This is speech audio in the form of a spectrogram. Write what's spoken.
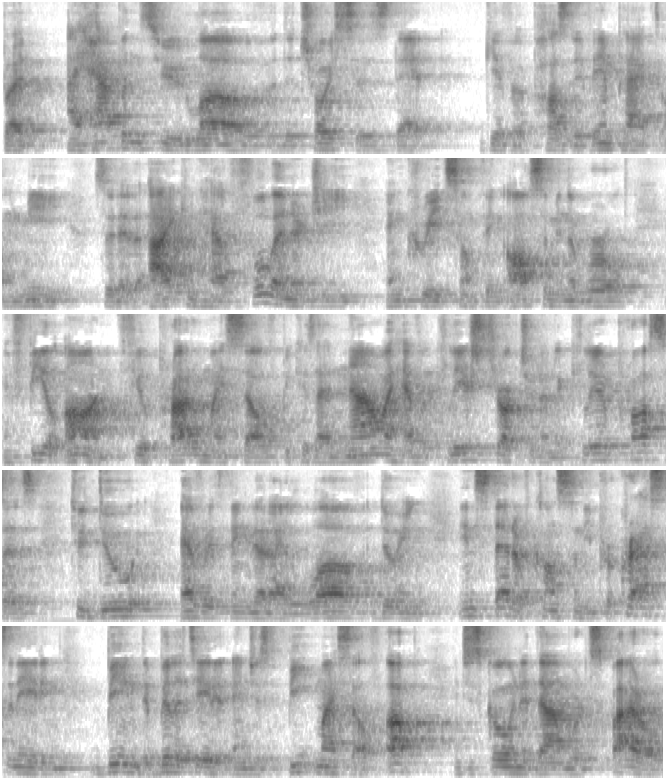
But I happen to love the choices that give a positive impact on me so that I can have full energy and create something awesome in the world and feel on, feel proud of myself because I now I have a clear structure and a clear process to do everything that I love doing instead of constantly procrastinating, being debilitated and just beat myself up and just go in a downward spiral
